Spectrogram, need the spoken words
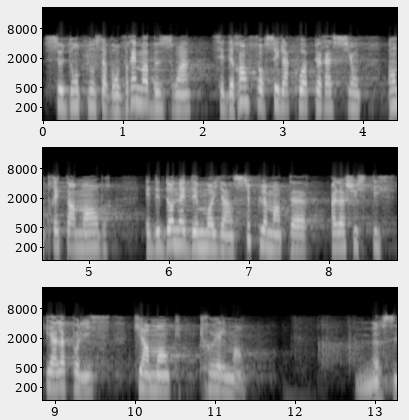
Ce dont nous avons vraiment besoin, c'est de renforcer la coopération entre États membres et de donner des moyens supplémentaires à la justice et à la police qui en manquent cruellement. Merci.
